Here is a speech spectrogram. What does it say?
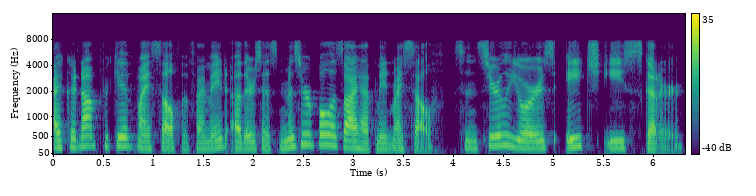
I could not forgive myself if I made others as miserable as I have made myself. Sincerely yours, H. E. Scudder.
